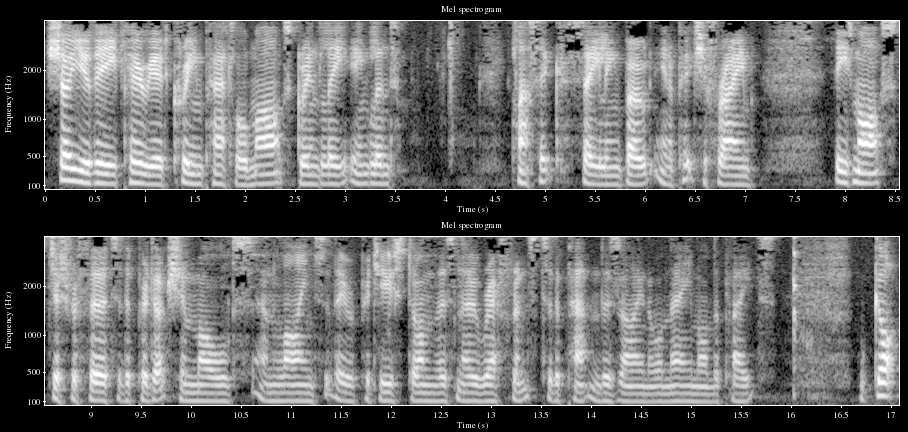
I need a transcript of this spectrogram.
Show you the period cream petal marks, Grindley, England. Classic sailing boat in a picture frame these marks just refer to the production moulds and lines that they were produced on. There's no reference to the pattern design or name on the plates. We've got,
